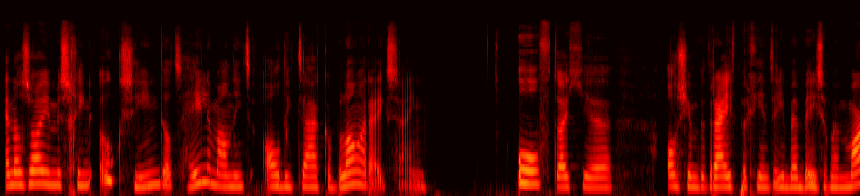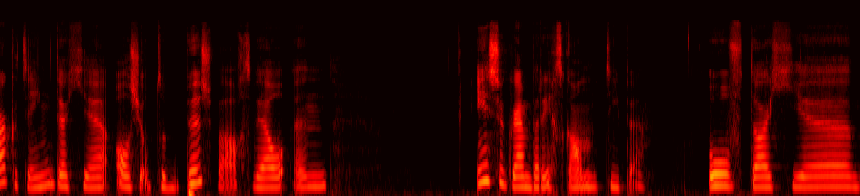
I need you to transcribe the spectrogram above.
En dan zal je misschien ook zien dat helemaal niet al die taken belangrijk zijn. Of dat je als je een bedrijf begint en je bent bezig met marketing, dat je als je op de bus wacht wel een Instagram bericht kan typen. Of dat je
